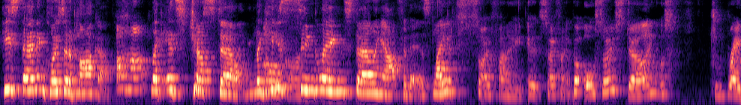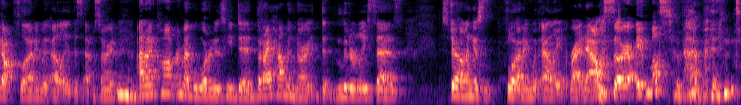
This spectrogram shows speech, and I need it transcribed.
he's standing closer to Parker. Uh-huh. Like it's just Sterling. Like Oh, he's God. singling Sterling out for this. Like It's so funny. It's so funny. But also, Sterling was straight up flirting with Elliot this episode. And I can't remember what it is he did, but I have a note that literally says Sterling is flirting with Elliot right now. So it must have happened.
